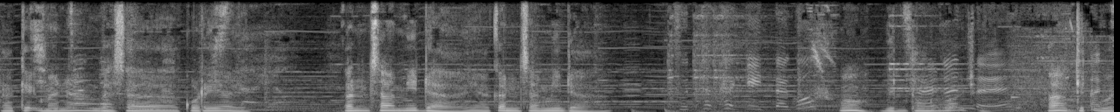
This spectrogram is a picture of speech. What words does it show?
kakek mana bahasa Korea ya? Kan Samida ya kan Samida. Oh bintang dua ah Kaget gua.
